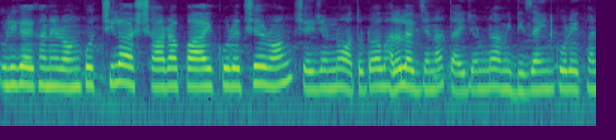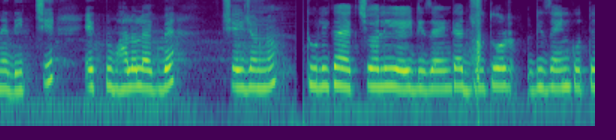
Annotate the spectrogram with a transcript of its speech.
তুলিকা এখানে রং করছিল আর সারা পায়ে করেছে রং, সেই জন্য অতটাও ভালো লাগছে না। তাই জন্য আমি ডিজাইন করে এখানে দিচ্ছি, একটু ভালো লাগবে, সেই জন্য। তুলিকা অ্যাকচুয়ালি এই ডিজাইনটা জুতোর ডিজাইন করতে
